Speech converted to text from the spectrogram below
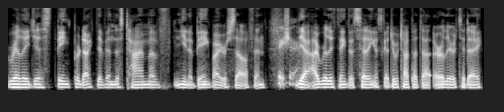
really just being productive in this time of, you know, being by yourself. And For sure. yeah, I really think that setting a schedule, we talked about that earlier today,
